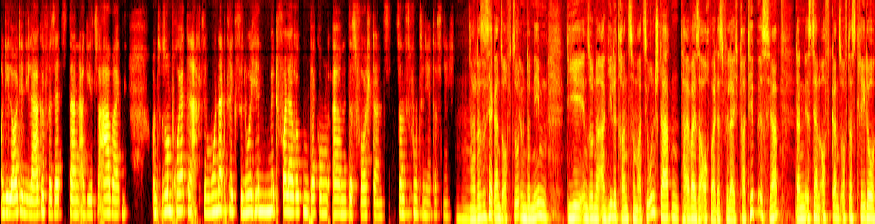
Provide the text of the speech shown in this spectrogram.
und die Leute in die Lage versetzt, dann agil zu arbeiten. Und so ein Projekt in 18 Monaten kriegst du nur hin mit voller Rückendeckung ähm, des Vorstands. Sonst funktioniert das nicht. Mhm. Ja, das ist ja ganz oft so. Unternehmen, die in so eine agile Transformation starten, teilweise auch, weil das vielleicht gerade Tipp ist, ja, dann ist dann oft ganz oft das Credo,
